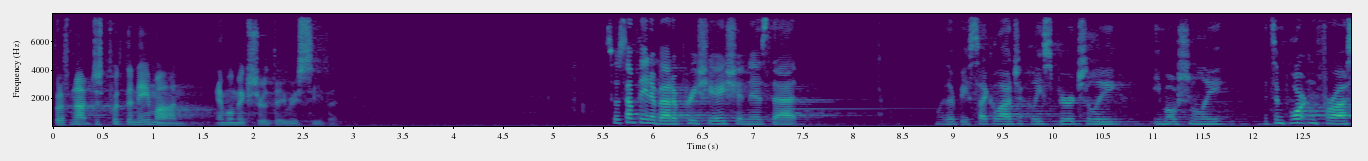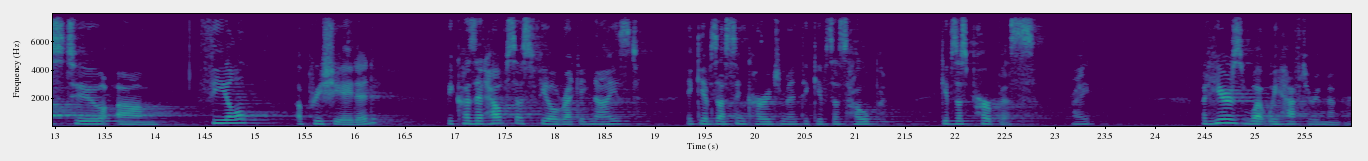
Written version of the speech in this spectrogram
But if not, just put the name on and we'll make sure they receive it. So, something about appreciation is that whether it be psychologically, spiritually, emotionally, it's important for us to um, feel appreciated because it helps us feel recognized. It gives us encouragement, it gives us hope, gives us purpose, right? But here's what we have to remember.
